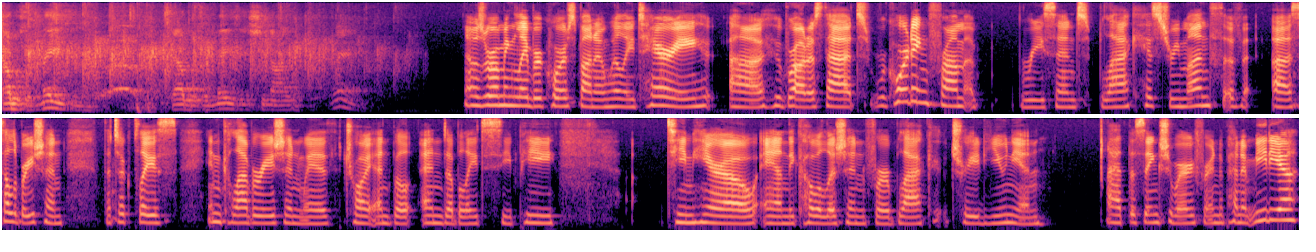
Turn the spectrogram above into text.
That was amazing. That was amazing, Shania. Man. That was roaming labor correspondent Willie Terry, uh, who brought us that recording from a recent Black History Month of uh, celebration that took place in collaboration with Troy and NAACP, Team Hero, and the Coalition for Black Trade Union at the Sanctuary for Independent Media.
